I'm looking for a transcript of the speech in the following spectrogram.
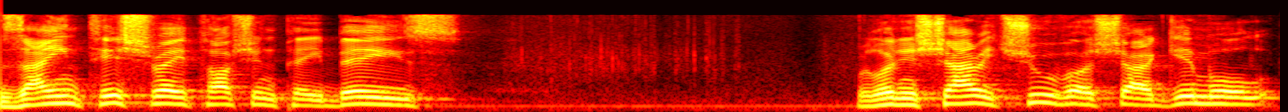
Zayin Tishrei Toshin Pei Beis. We're learning Shari Tshuva, Shar Gimel,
